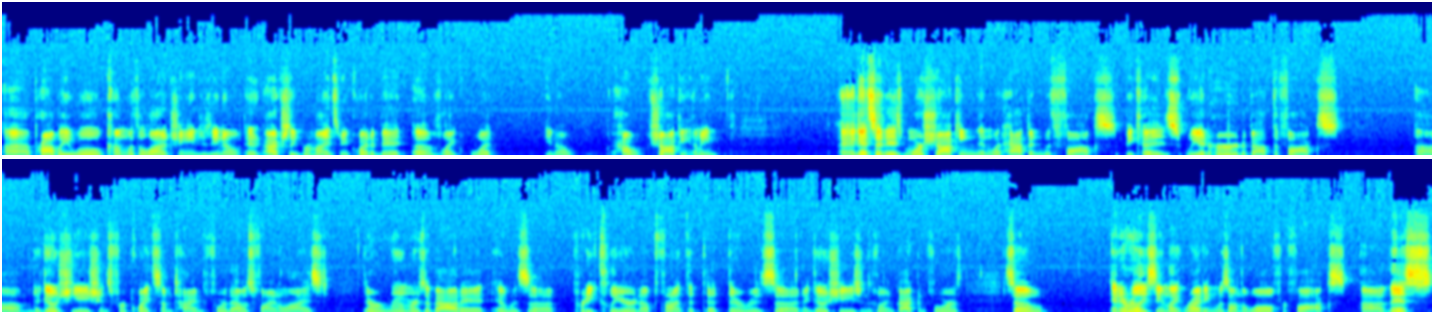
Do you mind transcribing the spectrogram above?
Uh, probably will come with a lot of changes. You know, it actually reminds me quite a bit of like what, you know, how shocking. I mean, I guess it is more shocking than what happened with Fox because we had heard about the Fox um, negotiations for quite some time before that was finalized. There were rumors about it. It was uh, pretty clear and upfront that, that there was uh, negotiations going back and forth. So, and it really seemed like writing was on the wall for Fox. Uh, this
